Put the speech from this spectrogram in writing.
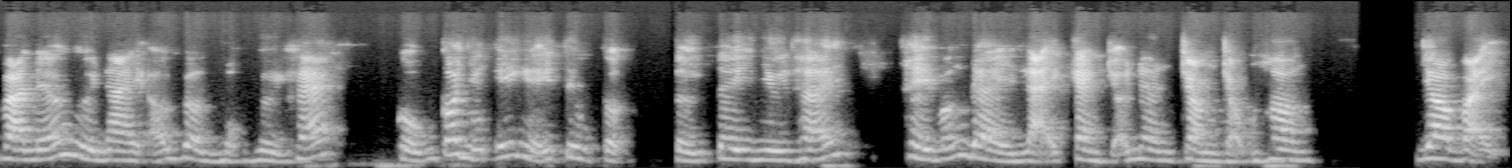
và nếu người này ở gần một người khác cũng có những ý nghĩ tiêu cực, tự ti như thế, thì vấn đề lại càng trở nên trầm trọng hơn do vậy,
